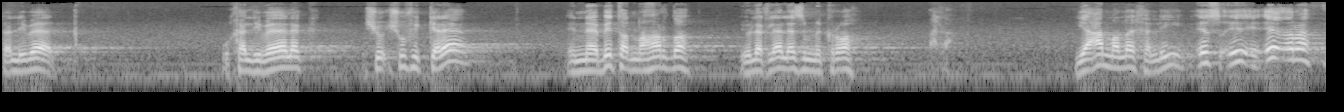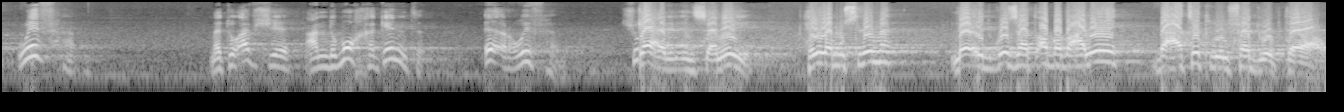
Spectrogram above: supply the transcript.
خلي بالك. وخلي بالك. شو شوف الكلام. النابتة النهاردة يقول لك لا لازم نكرهها لا يا عم الله يخليك اقرأ وافهم. ما تقفش عند مخك أنت. اقرأ وافهم. شوف. شاعر الإنسانية. هي مسلمة لقت جوزها اتقبض عليه بعتت له الفدو بتاعه.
